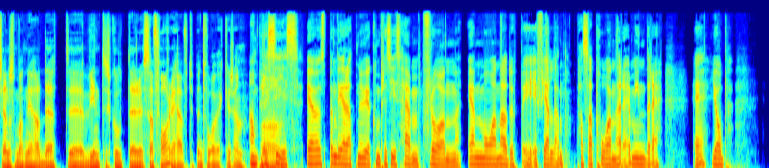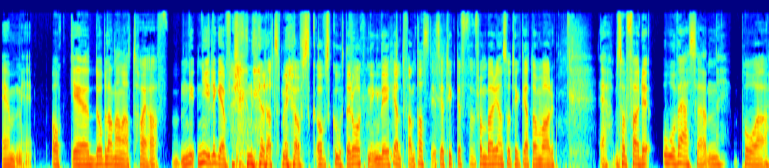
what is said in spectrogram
kändes som att ni hade ett eh, vinterskoter-safari här för typ en två veckor sedan. Ja, precis. Jag har spenderat nu, jag kom precis hem från en månad uppe i fjällen. Passa på när det är mindre eh, jobb. Och eh, då bland annat har jag ny, nyligen fascinerats mig av, av skoteråkning. Det är helt fantastiskt. Jag tyckte från början så tyckte jag att de var eh, som förde oväsen på,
